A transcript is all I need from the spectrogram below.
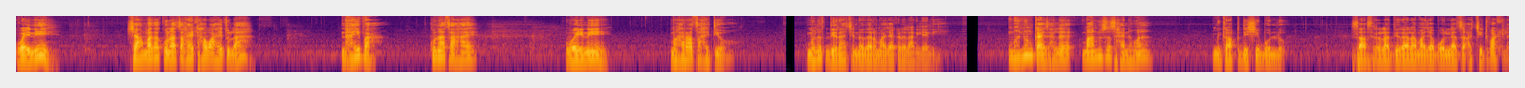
वहिनी श्यामाचा कुणाचा आहे ठावा आहे तुला? नाही बा कुणाचा आहे वहिनी महाराज आहे त्यो म्हणत दिराची नजर माझ्याकडे लागलेली. म्हणून काय झालं? माणूसच आहे ना मी गापदिशी बोललो. सासऱ्याला दिराला माझ्या बोलण्याचं अचिट वाटलं.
